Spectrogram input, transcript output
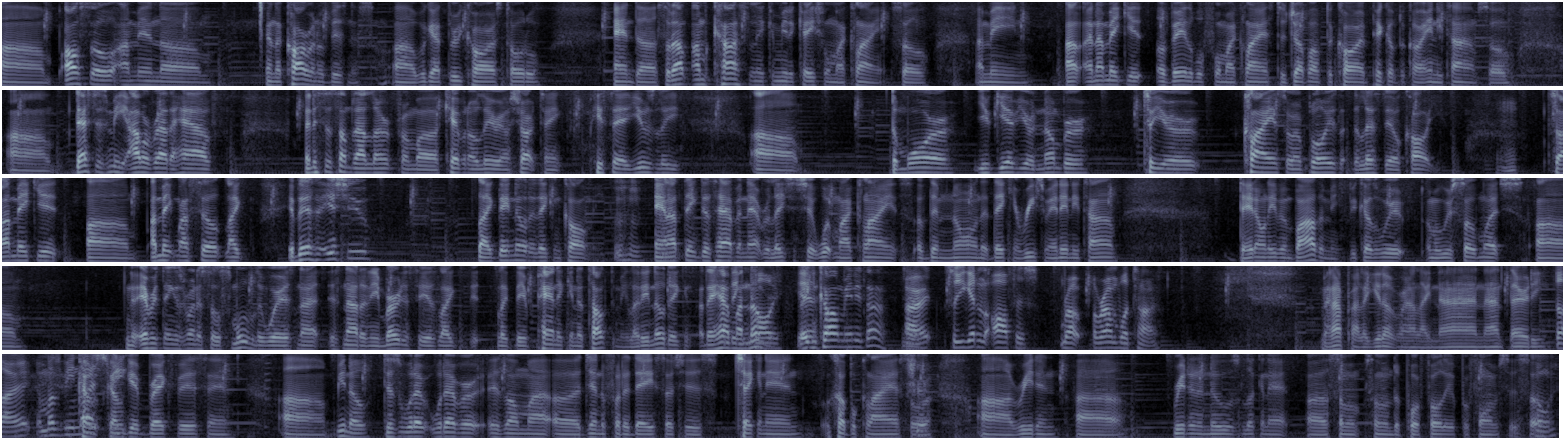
Um, also, I'm in um, in the car rental business. Uh, we got three cars total, and uh, so that I'm constantly in communication with my client. So, I mean, I, and I make it available for my clients to drop off the car and pick up the car anytime. So, um, that's just me. I would rather have, and this is something I learned from uh, Kevin O'Leary on Shark Tank. He said usually. Um, the more you give your number to your clients or employees, the less they'll call you. So I make it, um, I make myself like, if there's an issue, like they know that they can call me. And I think just having that relationship with my clients, of them knowing that they can reach me at any time, they don't even bother me because we're, I mean, we're so much, um, you know, everything is running so smoothly where it's not, it's not an emergency. It's like, it, like they're panicking to talk to me. Like they know they can, they have They my number. you. They can call me anytime. All right, so you get in the office around what time? Man, I probably get up around like nine, nine thirty. All right, it must be Come, nice. come get breakfast and, um, you know, just whatever whatever is on my uh, agenda for the day, such as checking in a couple clients Sure. or uh, reading uh, reading the news, looking at uh, some of, some of the portfolio performances. So Oh,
